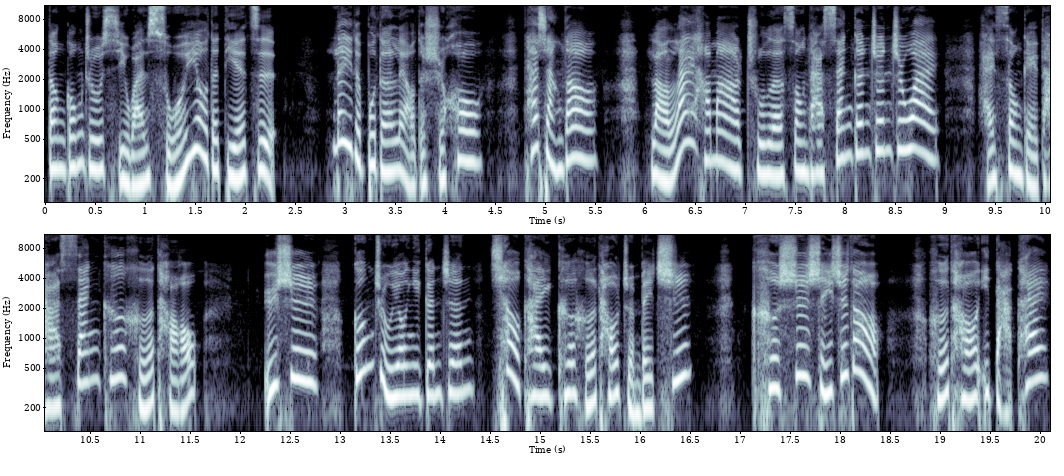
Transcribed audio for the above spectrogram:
当公主洗完所有的碟子，累得不得了的时候，她想到老癞蛤蟆除了送她三根针之外，还送给她三颗核桃。于是，公主用一根针撬开一颗核桃，准备吃。可是，谁知道核桃一打开，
